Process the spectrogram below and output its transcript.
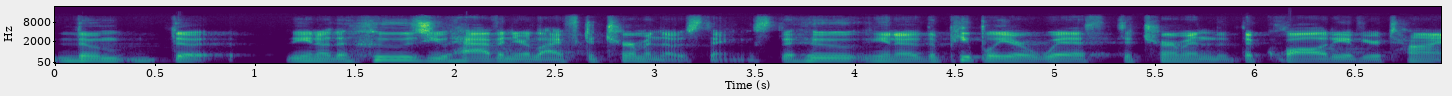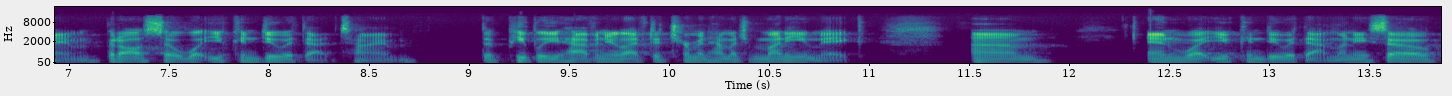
the, the, you know the who's you have in your life determine those things the who you know the people you're with determine the, the quality of your time but also what you can do with that time the people you have in your life determine how much money you make um, and what you can do with that money. So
